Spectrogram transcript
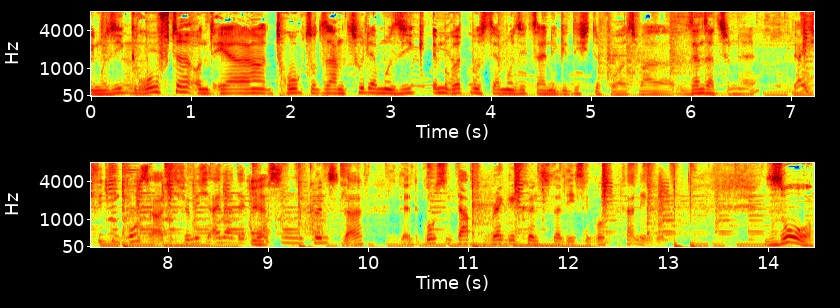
Die Musik grufte und er trug sozusagen zu der Musik, im Rhythmus der Musik seine Gedichte vor. Es war sensationell. Ja, ich finde ihn großartig. Für mich einer der Ja. großen Künstler, der großen Dub-Reggae-Künstler, die es in Großbritannien gibt. So,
